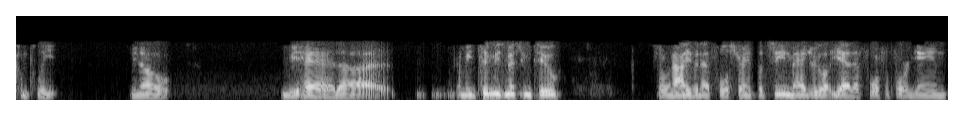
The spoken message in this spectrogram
complete. You know, we had, uh, I mean, Timmy's missing too, so we're not even at full strength. But seeing Madrigal, yeah, that four for four game,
